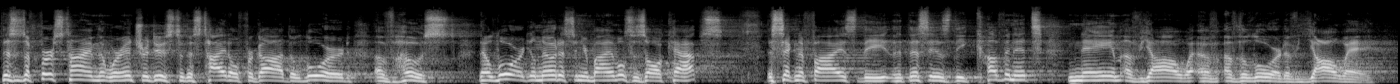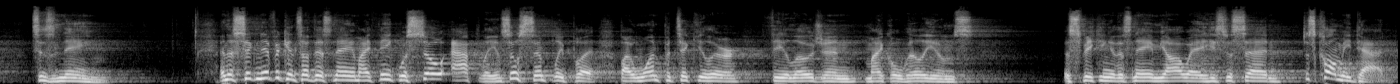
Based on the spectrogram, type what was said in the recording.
This is the first time that we're introduced to this title for God, the Lord of hosts. Now, Lord, you'll notice in your Bibles is all caps. It signifies the, that this is the covenant name of Yahweh, of, of the Lord, of Yahweh. It's his name. And the significance of this name, I think, was so aptly and so simply put by one particular theologian, Michael Williams. Speaking of this name, Yahweh, he's just said, just call me dad,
